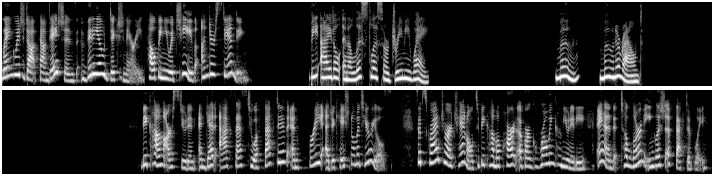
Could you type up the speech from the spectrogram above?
Language.Foundation's Video Dictionary, helping you achieve understanding. Be idle in a listless or dreamy way. Moon, moon around. Become our student and get access to effective and free educational materials. Subscribe to our channel to become a part of our growing community and to learn English effectively.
